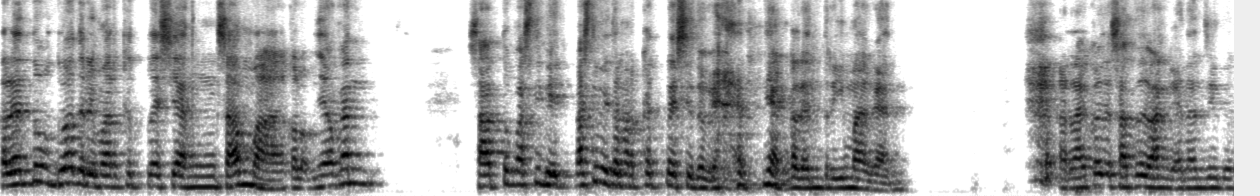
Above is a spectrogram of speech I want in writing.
Kalian tuh dua dari marketplace yang sama. Kalau punya kan satu pasti beda, pasti beda marketplace itu kan yang kalian terima kan. Karena aku ada satu langganan situ.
